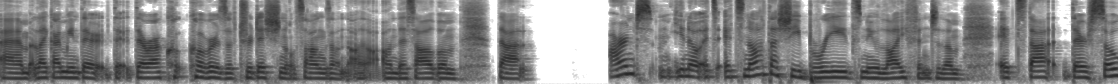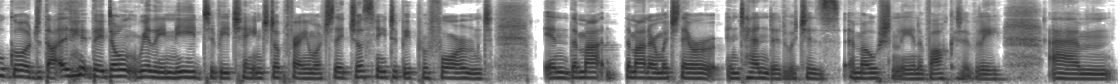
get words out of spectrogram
um, like I mean there there are co- covers of traditional songs on on this album that aren't you know it's it's not that she breathes new life into them. It's that they're so good that they don't really need to be changed up very much. They just need to be performed in the ma- the manner in which they were intended which is emotionally and evocatively. Um,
